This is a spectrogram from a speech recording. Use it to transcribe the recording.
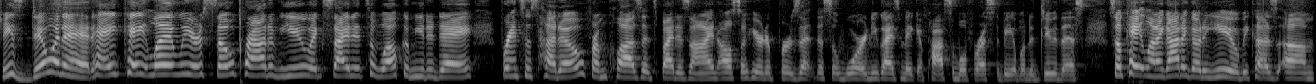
She's doing it. Hey, Kaitlyn, we are so proud of you. Excited to welcome you today. Frances Hutto from Closets by Design, also here to present this award. You guys make it possible for us to be able to do this. So, Kaitlyn, I got to go to you because um,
